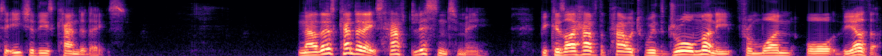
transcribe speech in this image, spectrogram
to each of these candidates. Now, those candidates have to listen to me because I have the power to withdraw money from one or the other.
